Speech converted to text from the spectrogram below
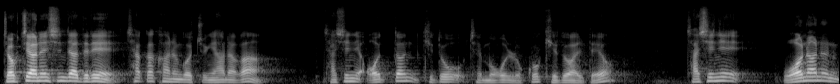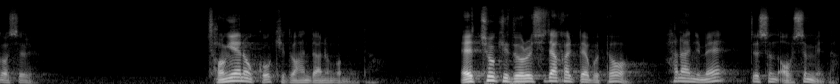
적지 않은 신자들이 착각하는 것 중에 하나가 자신이 어떤 기도 제목을 놓고 기도할 때요. 자신이 원하는 것을 정해놓고 기도한다는 겁니다. 애초 기도를 시작할 때부터 하나님의 뜻은 없습니다.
